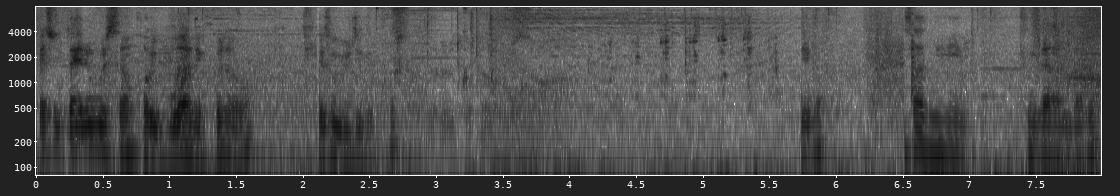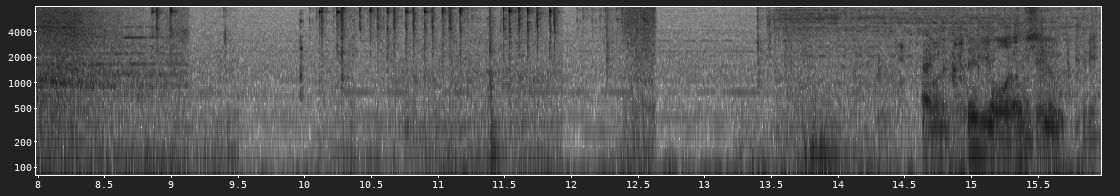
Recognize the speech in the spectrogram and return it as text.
계속 때리고 있으면 거의 무한이 그죠? 계속 없어. 이거 회사님이 등장한다면 아니 러시 근데 그린.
